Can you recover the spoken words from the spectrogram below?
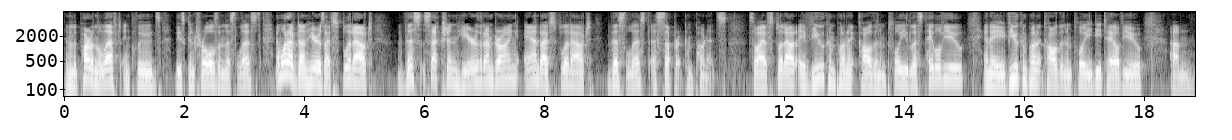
and then the part on the left includes these controls in this list. And what I've done here is I've split out this section here that I'm drawing, and I've split out this list as separate components. So I have split out a view component called an employee list table view, and a view component called an employee detail view. Um,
